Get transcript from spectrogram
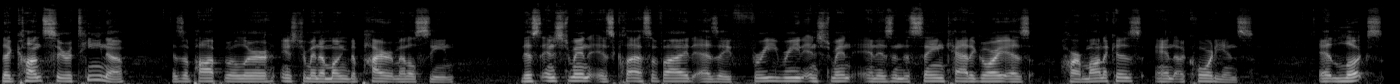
The concertina is a popular instrument among the pirate metal scene. This instrument is classified as a free reed instrument and is in the same category as harmonicas and accordions. It looks,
